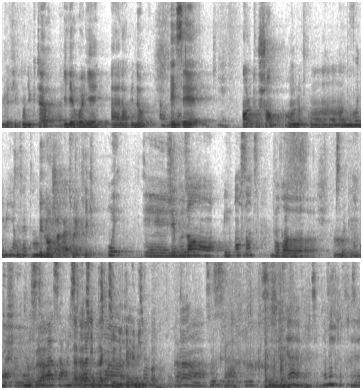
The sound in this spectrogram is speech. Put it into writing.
Le fil conducteur, il est relié à l'Arduino et c'est en le touchant qu'on produit en fait. Hein. déclenche la réaction électrique. Oui, et j'ai besoin d'une enceinte pour euh, amplifier. on listera ça, on listera les besoins. tactile du thérémine, quoi. Ah, c'est ça. C'est génial. C'est vraiment très, très,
